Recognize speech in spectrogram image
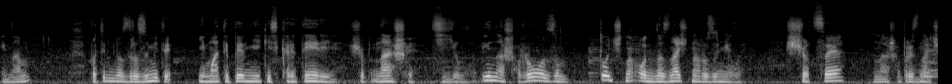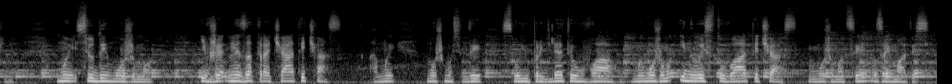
І нам потрібно зрозуміти і мати певні якісь критерії, щоб наше тіло і наш розум точно однозначно розуміли, що це наше призначення. Ми сюди можемо і вже не затрачати час, а ми можемо сюди свою приділяти увагу. Ми можемо інвестувати час, ми можемо цим займатися.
